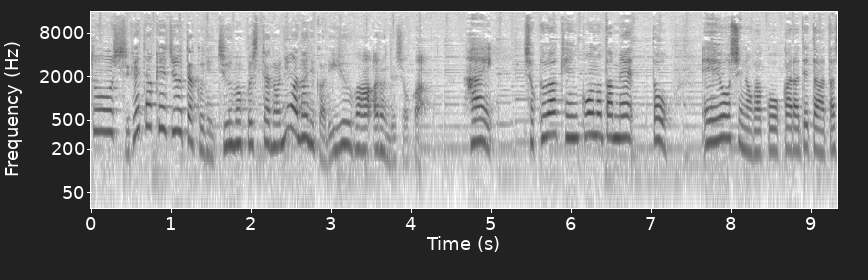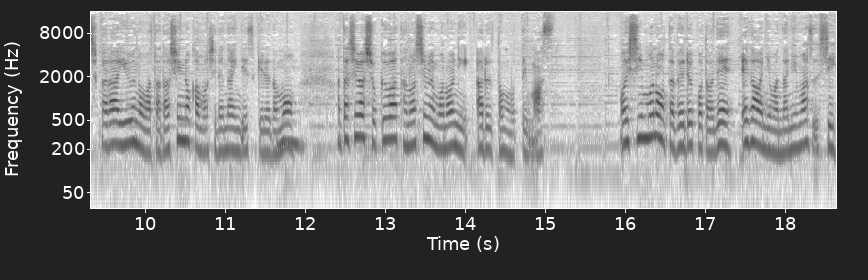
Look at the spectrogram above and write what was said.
と重竹住宅に注目したのには何か理由があるんでしょうか？はい。食は健康のためと栄養士の学校から出た私から言うのは正しいのかもしれないんですけれども、うん、私は食は楽しむものにあると思っています。美味しいものを食べることで笑顔にもなりますし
